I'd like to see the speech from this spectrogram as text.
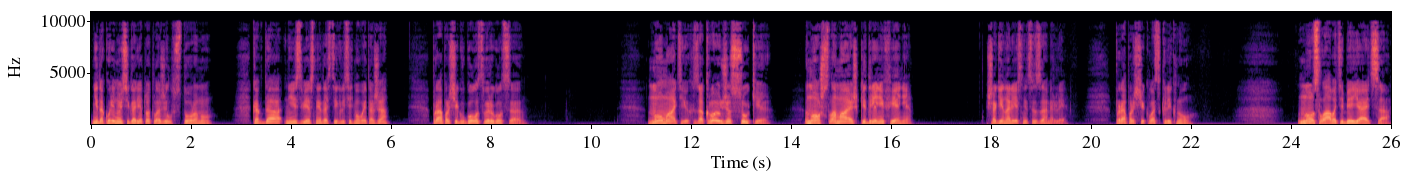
Недокуренную сигарету отложил в сторону. Когда неизвестные достигли седьмого этажа, прапорщик в голос выругался. «Ну, мать их, закроют же, суки! Нож сломаешь, кедрене фене!» Шаги на лестнице замерли. Прапорщик воскликнул. «Ну, слава тебе, яйца!»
